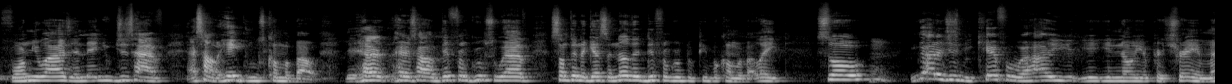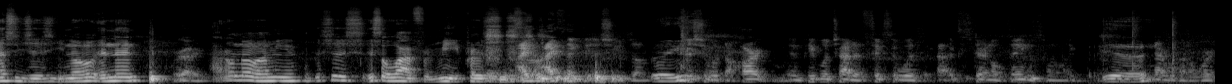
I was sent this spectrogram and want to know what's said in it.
formalize, and then you just have that's how hate groups come about. Here- Here's how different groups who have something against another different group of people come about. Like so. Hmm. You gotta just be careful with how you, you you know you're portraying messages, you know, and then Right. I don't know. I mean, it's just it's a lot for me personally. I. I think the issue is a Like- issue with the heart, and people try to fix it with external things. When like Yeah. it's never gonna work.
